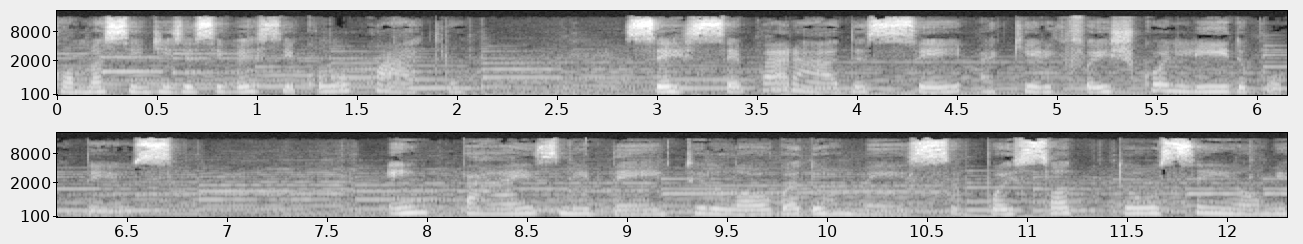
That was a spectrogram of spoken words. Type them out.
Como assim diz esse versículo 4. Ser separada, ser aquele que foi escolhido por Deus. Em paz me deito e logo adormeço, pois só tu, Senhor, me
